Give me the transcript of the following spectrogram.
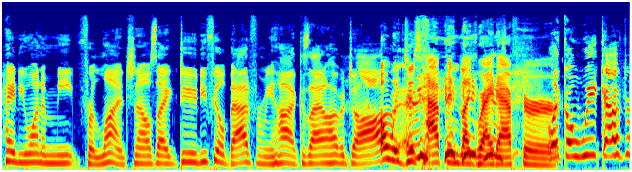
"Hey, do you want to meet for lunch?" And I was like, "Dude, you feel bad for me, huh? Because I don't have a job." Oh, it just happened, like, right after- like a week after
